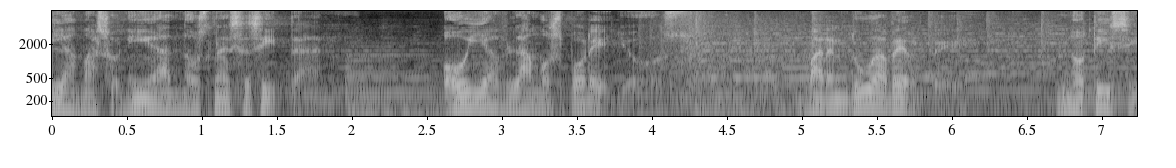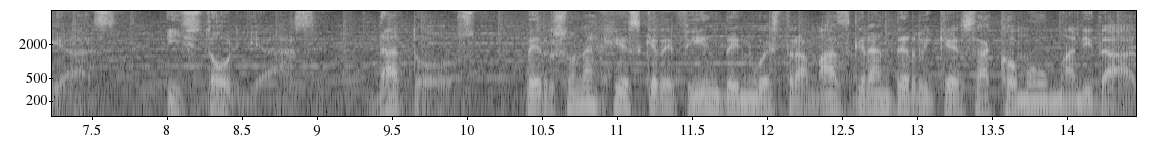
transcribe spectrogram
La Amazonía nos necesitan. Hoy hablamos por ellos. Marandúa Verde. Noticias, historias, datos, personajes que defienden nuestra más grande riqueza como humanidad.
